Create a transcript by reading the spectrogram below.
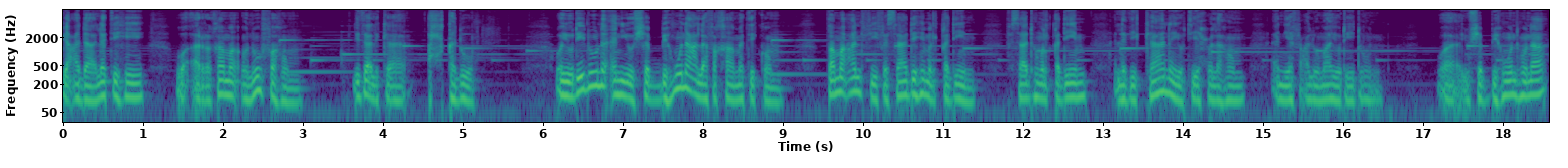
بعدالته وأرغم أنوفهم. لذلك أحقدوه. ويريدون أن يشبهون على فخامتكم طمعا في فسادهم القديم. فسادهم القديم الذي كان يتيح لهم أن يفعلوا ما يريدون. ويشبهون هنا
